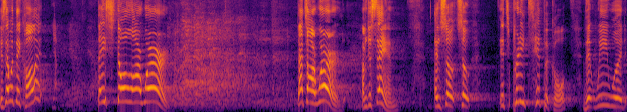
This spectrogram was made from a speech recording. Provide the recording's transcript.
Is that what they call it? Yep. They stole our word. That's our word. I'm just saying. And so, so it's pretty typical that we would,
